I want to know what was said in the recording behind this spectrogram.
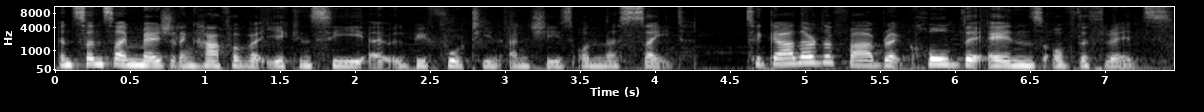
And since I'm measuring half of it, you can see it would be 14 inches on this side. To gather the fabric, hold the ends of the threads.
